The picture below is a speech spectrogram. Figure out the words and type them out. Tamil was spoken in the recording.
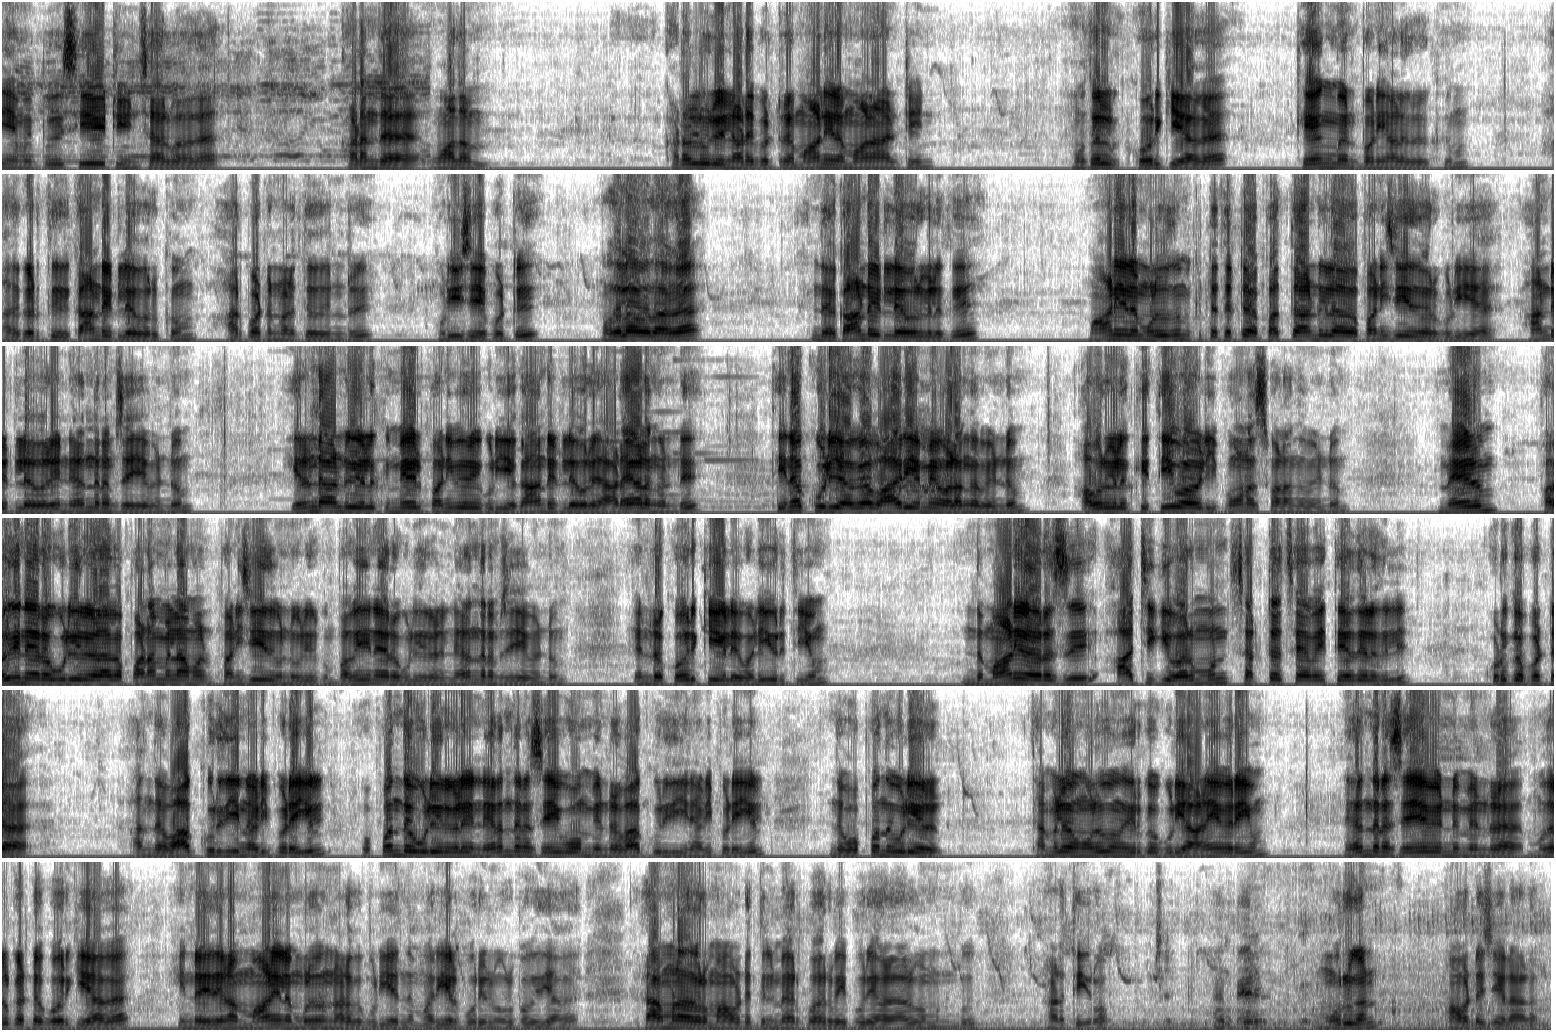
அமைப்பு சிஐடியின் சார்பாக கடந்த மாதம் கடலூரில் நடைபெற்ற மாநில மாநாட்டின் முதல் கோரிக்கையாக கேங்மேன் பணியாளர்களுக்கும் அதற்கடுத்து கான்ட்ராக்ட் லேபருக்கும் ஆர்ப்பாட்டம் நடத்துவது என்று முடிவு செய்யப்பட்டு முதலாவதாக இந்த கான்ட்ராக்ட் லேபர்களுக்கு மாநிலம் முழுவதும் கிட்டத்தட்ட பத்து ஆண்டுகளாக பணி செய்து வரக்கூடிய கான்ட்ராக்ட் லேபரை நிரந்தரம் செய்ய வேண்டும். இரண்டு ஆண்டுகளுக்கு மேல் பணிபுரியக்கூடிய கான்ட்ராக்ட் லேபரை அடையாளம் கண்டு தினக்கூலியாக வாரியமே வழங்க வேண்டும். அவர்களுக்கு தீபாவளி போனஸ் வழங்க வேண்டும். மேலும் பகுதி நேர ஊழியர்களாக பணம் இல்லாமல் பணி செய்து கொண்டு இருக்கும் பகுதி நேர ஊழியர்களை நிரந்தரம் செய்ய வேண்டும் என்ற கோரிக்கைகளை வலியுறுத்தியும் இந்த மாநில அரசு ஆட்சிக்கு வரும் முன் சட்ட சேவை தேர்தல்களில் கொடுக்கப்பட்ட அந்த வாக்குறுதியின் அடிப்படையில் ஒப்பந்த ஊழியர்களை நிரந்தரம் செய்வோம் என்ற வாக்குறுதியின் அடிப்படையில் இந்த ஒப்பந்த ஊழியர்கள் தமிழகம் முழுவதும் இருக்கக்கூடிய அனைவரையும் நிரந்தரம் செய்ய வேண்டும் என்ற முதல்கட்ட கோரிக்கையாக இன்றைய தினம் மாநிலம் முழுவதும் நடக்கக்கூடிய இந்த மறியல் போரின் ஒரு பகுதியாக ராமநாதபுரம் மாவட்டத்தில் மேற்பார்வை பொறியாளர் அலுவலகம் முன்பு நடத்துகிறோம். முருகன் மாவட்ட செயலாளர்.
